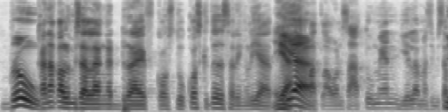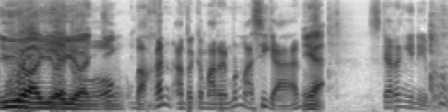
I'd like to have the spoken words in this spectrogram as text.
Bro, Karena kalau misalnya ngedrive coast to coast kita udah sering lihat. Iya. Empat lawan satu men, gila masih bisa. Iya, iya, iya dong. anjing. Bahkan sampai kemarin pun masih kan. Ya. Sekarang gini, Bro.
